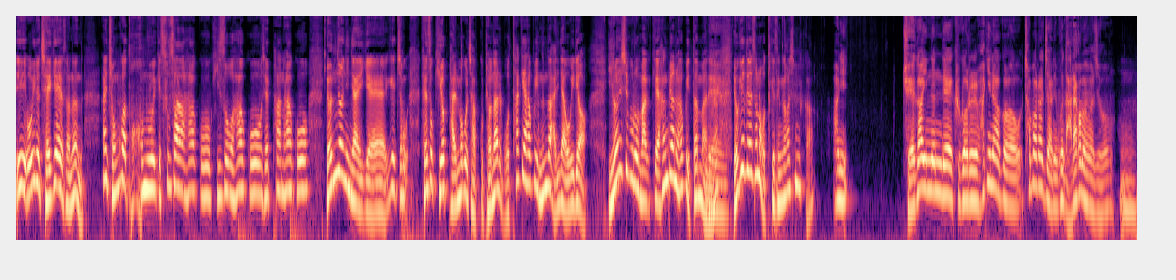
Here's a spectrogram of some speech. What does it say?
이 오히려 재계에서는 아니 정부가 너무 이렇게 수사하고 기소하고 재판하고 몇 년이냐 이게 이게 좀 계속 기업 발목을 잡고 변화를 못하게 하고 있는 거 아니냐 오히려 이런 식으로 막 이렇게 항변을 하고 있단 말이에요. 네. 여기에 대해서는 어떻게 생각하십니까? 아니 죄가 있는데 그거를 확인하고 처벌하지 않으면 그 나라가 망하죠. 음,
